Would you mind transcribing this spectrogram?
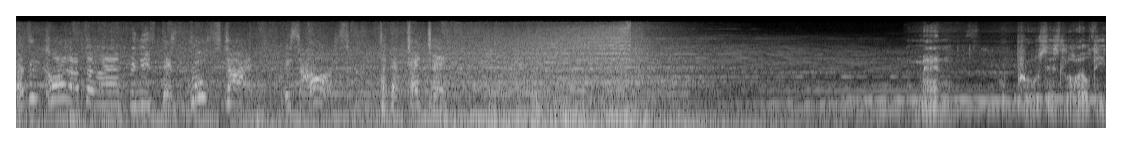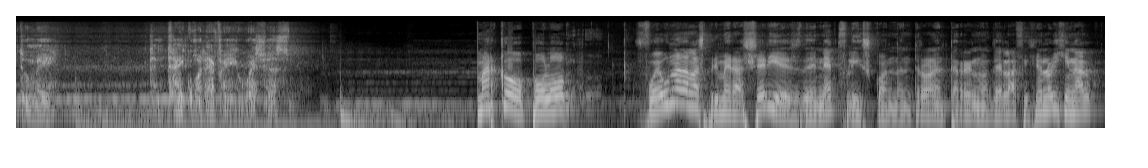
Every corner of the land beneath this blue sky is ours for the taking! A man who proves his loyalty to me can take whatever he wishes. Marco Polo fue una de las primeras series de Netflix cuando entró en el terreno de la ficción original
